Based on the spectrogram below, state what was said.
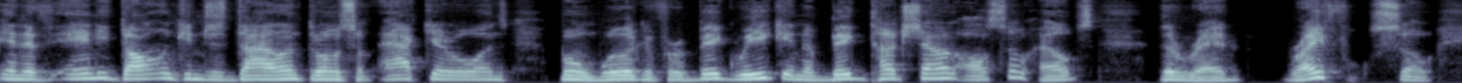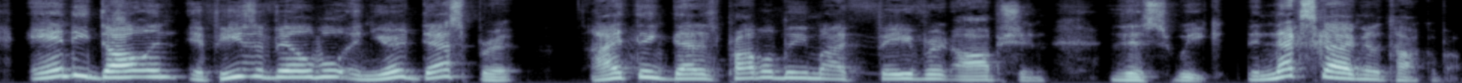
And if Andy Dalton can just dial in, throw some accurate ones, boom, we're looking for a big week. And a big touchdown also helps the red rifle. So, Andy Dalton, if he's available and you're desperate, I think that is probably my favorite option this week. The next guy I'm going to talk about.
